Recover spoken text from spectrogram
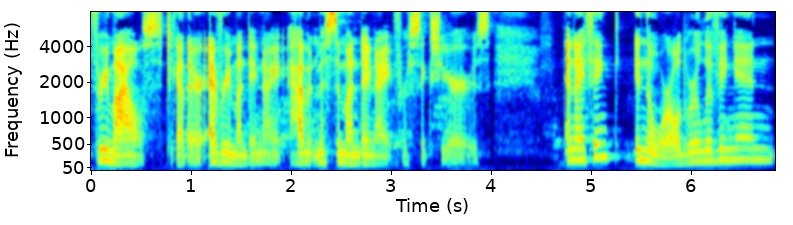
three miles together every Monday night. Haven't missed a Monday night for six years, and I think in the world we're living in,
